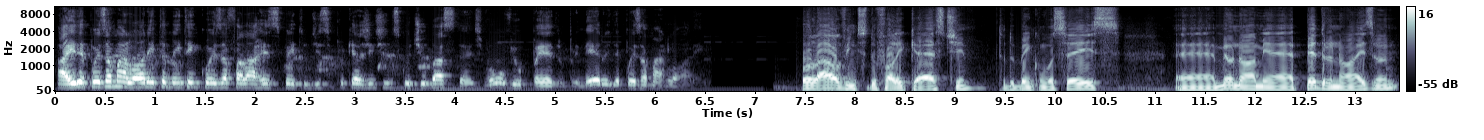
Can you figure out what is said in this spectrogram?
Aí depois a Marloren também tem coisa a falar a respeito disso, porque a gente discutiu bastante. Vamos ouvir o Pedro primeiro e depois a Marloren. Olá, ouvintes do Foleycast, tudo bem com vocês? É, meu nome é Pedro Neusmann,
